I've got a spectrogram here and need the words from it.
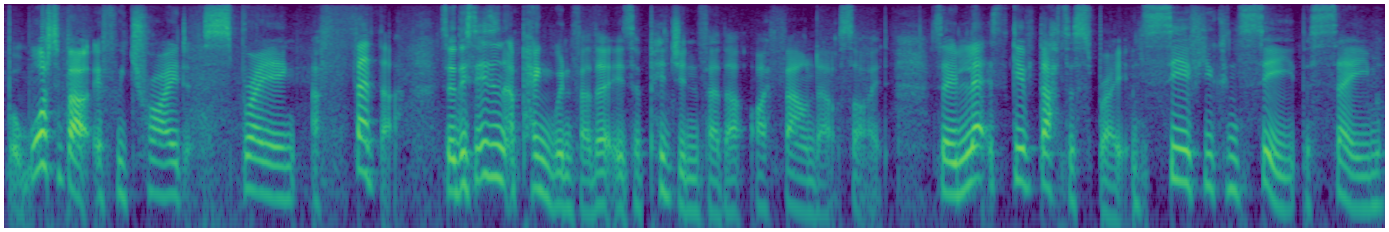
But what about if we tried spraying a feather? So this isn't a penguin feather, it's a pigeon feather I found outside. So let's give that a spray and see if you can see the same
